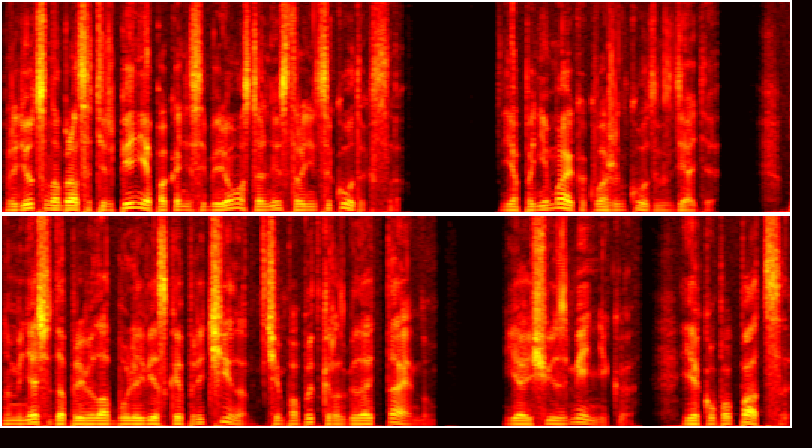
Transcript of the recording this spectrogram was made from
Придется набраться терпения, пока не соберем остальные страницы кодекса. Я понимаю, как важен кодекс, дядя. Но меня сюда привела более веская причина, чем попытка разгадать тайну. Я ищу изменника, Якопа Пацци.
